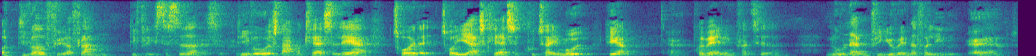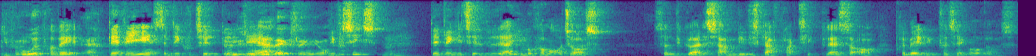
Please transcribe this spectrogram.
Og de var jo fyr og flamme, de fleste steder. Ja, de var ude og snakke med klasselærer. Tror I, da- tror I, jeres klasse kunne tage imod her, Ja. privat indkvarteret? Nogle af dem fik jo venner for livet. Ja, ja, De boede privat. Ja. Det vi eneste, vi kunne tilbyde, Det er ligesom er, udveksling, jo. Lige præcis. Mm. Det vi kan tilbyde er, at I må komme over til os. Så vi gøre det samme. Vi vil skaffe praktikpladser og privat indkvartering over ved os.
